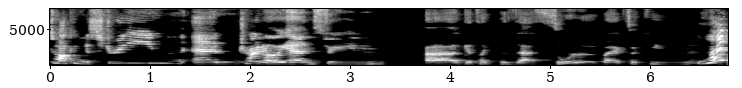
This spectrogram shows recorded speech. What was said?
talking to Streen and trying to Oh yeah, and Streen uh gets like possessed sort of by Exar Kun. And let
